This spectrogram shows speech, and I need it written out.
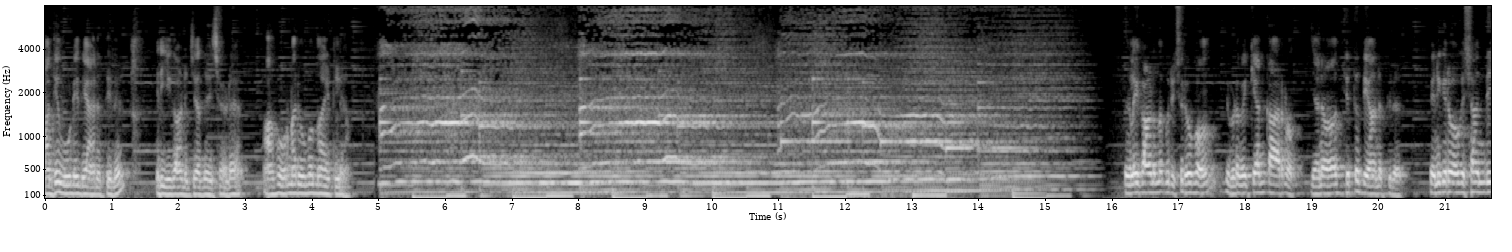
ആദ്യം കൂടി ധ്യാനത്തിൽ എനിക്ക് കാണിച്ചു തന്ന ഈശോയുടെ ആ പൂർണ രൂപമൊന്നും ആയിട്ടില്ല. കാണുന്ന കുരിശുരൂപം ഇവിടെ വയ്ക്കാൻ കാരണം ഞാൻ ആദ്യത്തെ ധ്യാനത്തിൽ എനിക്ക് രോഗശാന്തി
